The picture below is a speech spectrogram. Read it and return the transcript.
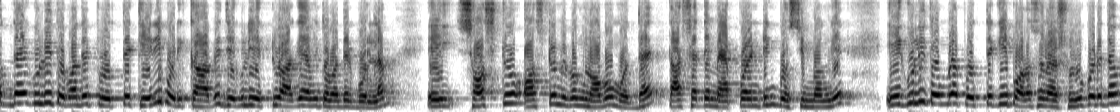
অধ্যায়গুলি তোমাদের প্রত্যেকেরই পরীক্ষা হবে, যেগুলি একটু আগে আমি তোমাদের বললাম, এই ষষ্ঠ, অষ্টম এবং নবম অধ্যায়, তার সাথে ম্যাপ পয়েন্টিং পশ্চিমবঙ্গের, এগুলি তোমরা প্রত্যেকেই পড়াশোনা শুরু করে দাও।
